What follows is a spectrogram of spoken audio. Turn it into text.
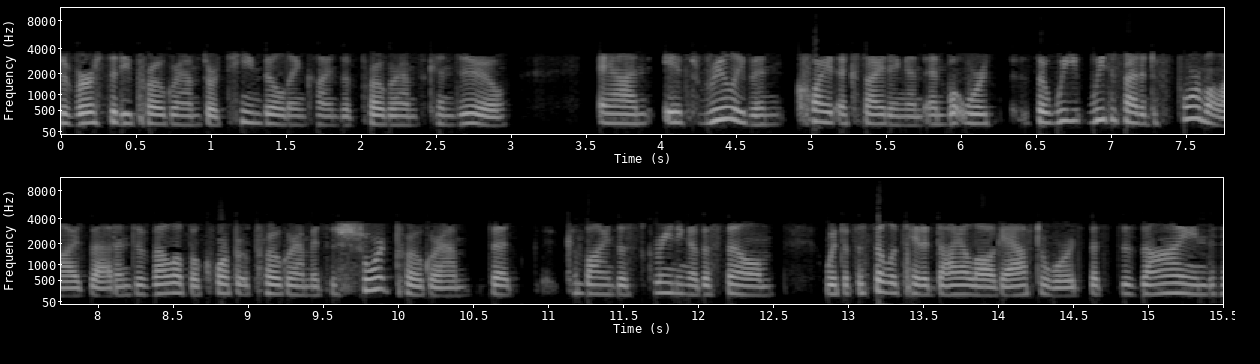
diversity programs or team building kinds of programs can do. And it's really been quite exciting. And, and what we're so we we decided to formalize that and develop a corporate program. It's a short program that combines a screening of the film with a facilitated dialogue afterwards. That's designed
